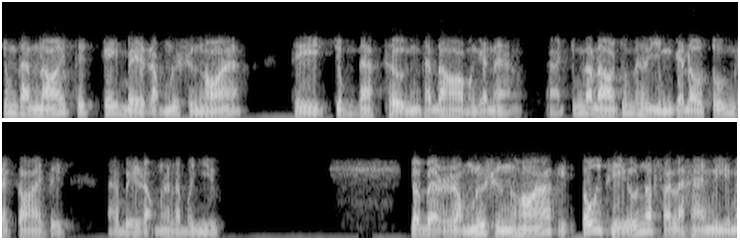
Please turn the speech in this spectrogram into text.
chúng ta nói tới cái bề rộng nước sừng hóa thì chúng ta thường chúng ta đo bằng cái nào? À, chúng ta đo chúng ta dùng cái đo túi chúng ta coi thì à, bề rộng nó là bao nhiêu. Và bề rộng nước sừng hóa thì tối thiểu nó phải là 2 mm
